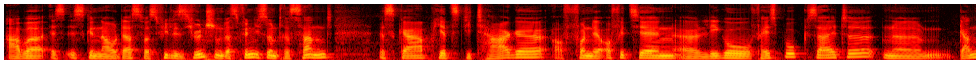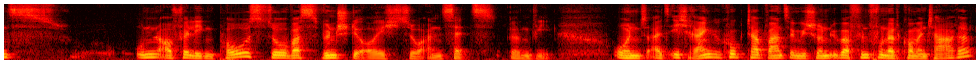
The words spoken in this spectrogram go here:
Aber es ist genau das, was viele sich wünschen. Und das finde ich so interessant. Es gab jetzt die Tage von der offiziellen äh, Lego Facebook-Seite eine ganz unauffälligen Post, so was wünscht ihr euch so an Sets irgendwie. Und als ich reingeguckt habe, waren es irgendwie schon über 500 Kommentare.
